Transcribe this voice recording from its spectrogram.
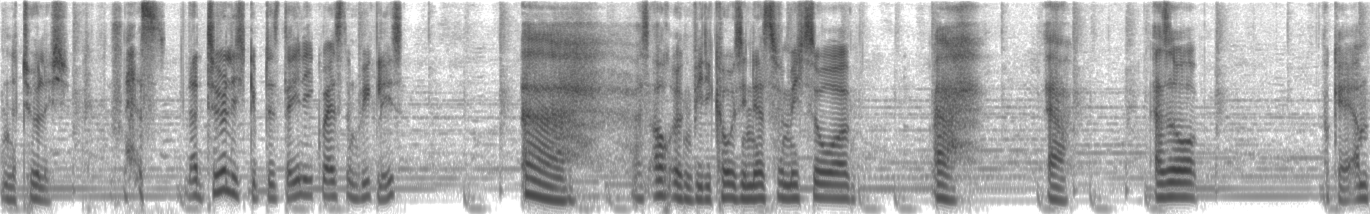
natürlich. Es, natürlich gibt es Daily Quests und Weeklies. Ah, was auch irgendwie die Coziness für mich so... Ah, ja. Also, okay. Ähm,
